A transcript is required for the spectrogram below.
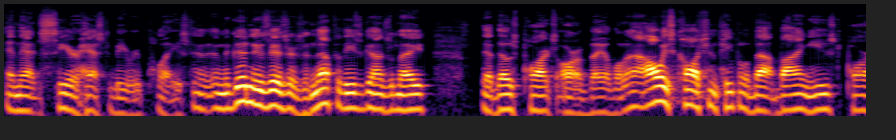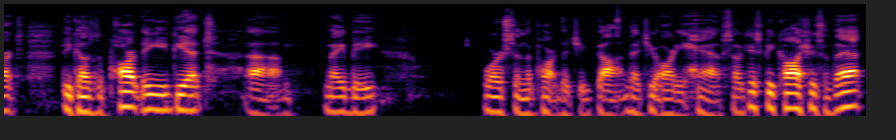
and that sear has to be replaced. And, and the good news is there's enough of these guns made that those parts are available. And I always caution people about buying used parts because the part that you get um, may be worse than the part that you've got, that you already have. So just be cautious of that.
